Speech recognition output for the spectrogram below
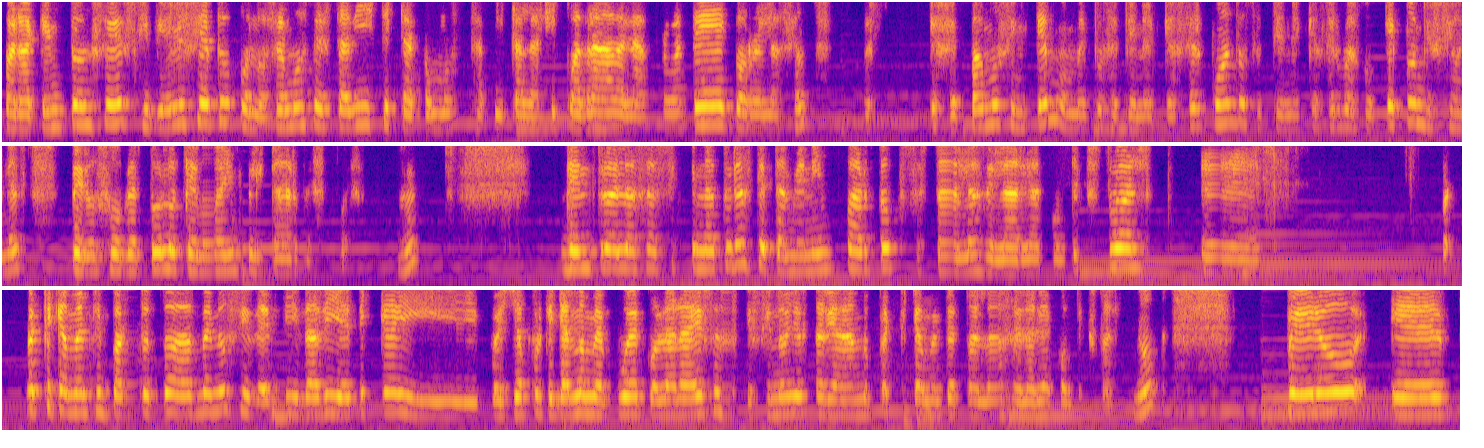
Para que entonces, si bien es cierto, conocemos de estadística, cómo se aplica la G cuadrada, la prueba T, correlación, pues que sepamos en qué momento se tiene que hacer, cuándo se tiene que hacer, bajo qué condiciones, pero sobre todo lo que va a implicar después. Dentro de las asignaturas que también imparto, pues están las del área contextual. Eh, prácticamente imparto todas, menos identidad y ética, y pues ya porque ya no me pude colar a esas, que si no yo estaría dando prácticamente todas las del área contextual, ¿no? Pero eh,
